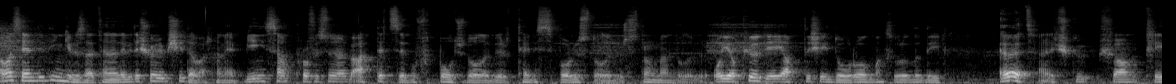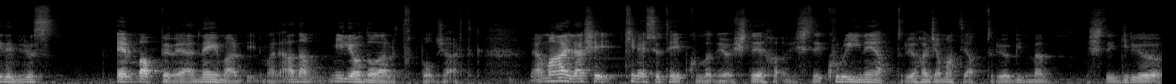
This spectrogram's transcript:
Ama senin dediğin gibi zaten hani bir de şöyle bir şey de var. Hani bir insan profesyonel bir atletse bu futbolcu da olabilir, tenis sporcusu da olabilir, strongman da olabilir. O yapıyor diye yaptığı şey doğru olmak zorunda değil. Evet. Yani çünkü şu an şey de biliyorsun Mbappe veya Neymar diyelim. Hani adam milyon dolarlık futbolcu artık. Ama hala şey kinesyotape kullanıyor. İşte işte kuru iğne yaptırıyor, hacamat yaptırıyor, bilmem işte giriyor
